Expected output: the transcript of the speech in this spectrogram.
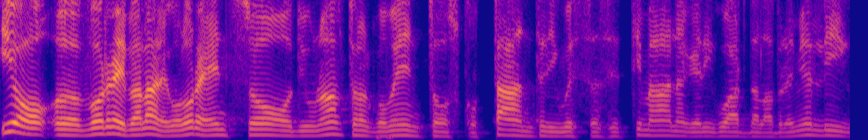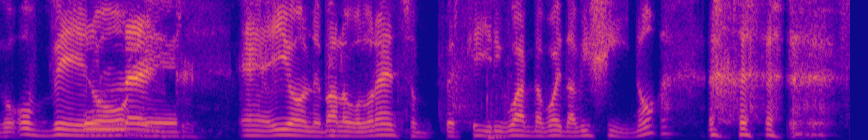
Io eh, vorrei parlare con Lorenzo di un altro argomento scottante di questa settimana che riguarda la Premier League, ovvero eh, eh, io ne parlo con Lorenzo perché gli riguarda poi da vicino.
